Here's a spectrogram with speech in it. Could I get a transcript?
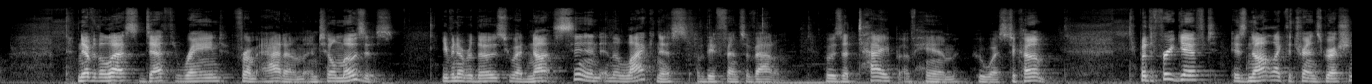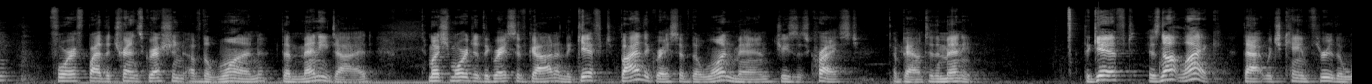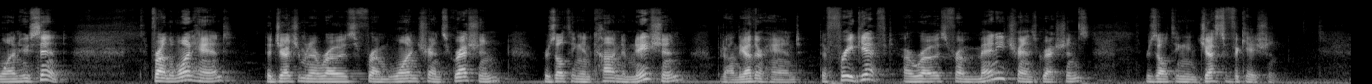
Nevertheless, death reigned from Adam until Moses, even over those who had not sinned in the likeness of the offense of Adam, who is a type of him who was to come. But the free gift is not like the transgression, for if by the transgression of the one the many died, much more did the grace of God and the gift by the grace of the one man, Jesus Christ, abound to the many. The gift is not like that which came through the one who sinned. For on the one hand, the judgment arose from one transgression, resulting in condemnation, but on the other hand, the free gift arose from many transgressions, resulting in justification.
